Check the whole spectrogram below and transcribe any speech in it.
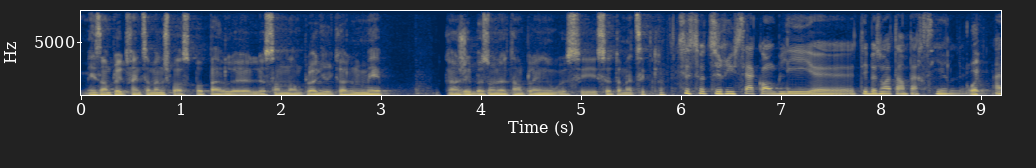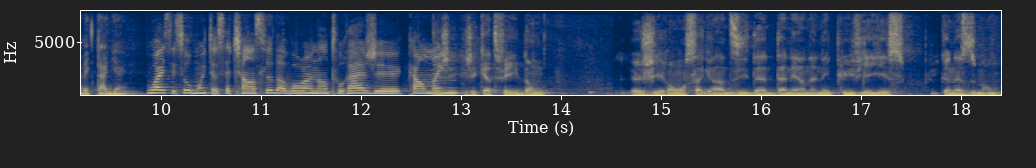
mes emplois de fin de semaine, je passe pas par le, le centre d'emploi agricole, mais quand j'ai besoin d'un temps plein, c'est, automatique. Là. C'est ça, tu réussis à combler euh, tes besoins à temps partiel avec ta gang. Oui, c'est ça. Au moins, tu as cette chance-là d'avoir un entourage euh, quand Ben, même. j'ai, j'ai quatre filles, donc le giron s'agrandit d'a- d'année en année. Plus ils vieillissent, plus ils connaissent du monde.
